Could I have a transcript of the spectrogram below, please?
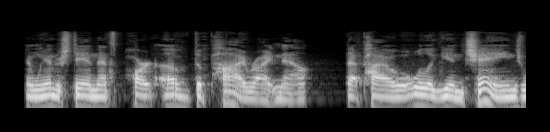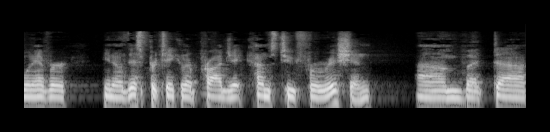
and we understand that's part of the pie right now. That pie will again change whenever you know, this particular project comes to fruition. Um, but, uh,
